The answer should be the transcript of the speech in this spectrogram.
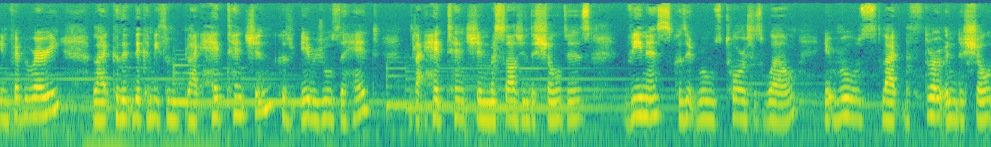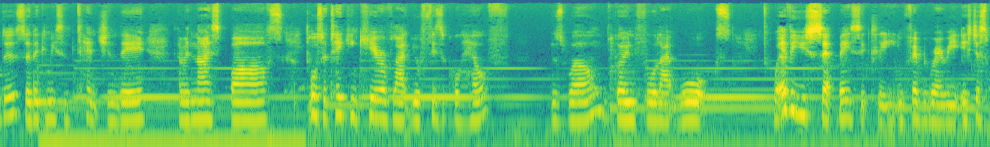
in february like because there can be some like head tension because aries rules the head it's like head tension massaging the shoulders venus because it rules taurus as well it rules like the throat and the shoulders so there can be some tension there having nice baths also taking care of like your physical health as well, going for like walks, whatever you set basically in February is just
